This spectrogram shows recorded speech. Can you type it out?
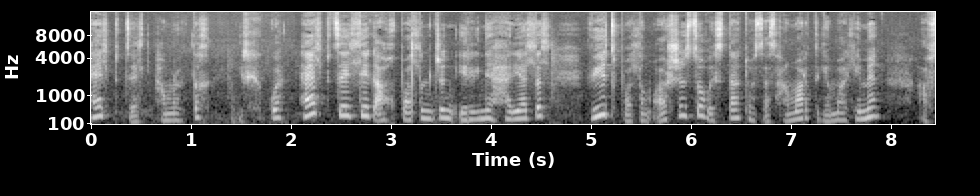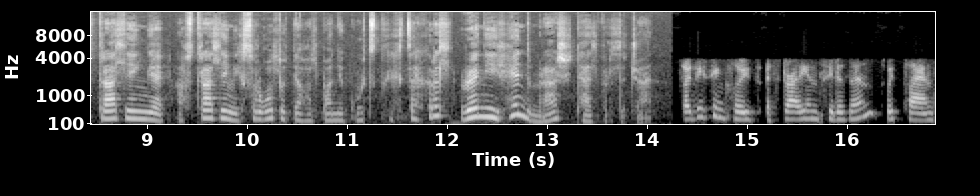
Help зээлд хамрагдах эрхгүй. Help зээлийг авах боломж нь иргэний харьяалал, виз болон оршин суух статусаас хамаардаг юм а хэмээн Австралийн Австралийн их сургуулиудын холбооны гүйцэтгэх захирал Reni Hendmrash тайлбарлаж байна. So this includes Australian citizens with plans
